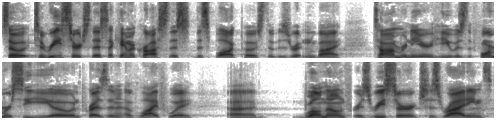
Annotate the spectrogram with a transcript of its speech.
So, to research this, I came across this, this blog post that was written by Thom Rainer. He was the former CEO and president of Lifeway. Uh, well known for his research, his writings,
